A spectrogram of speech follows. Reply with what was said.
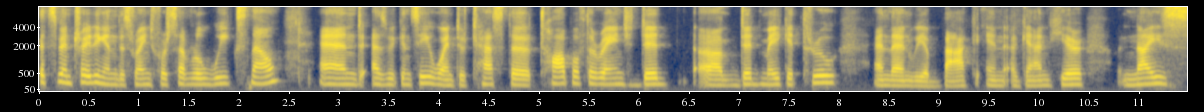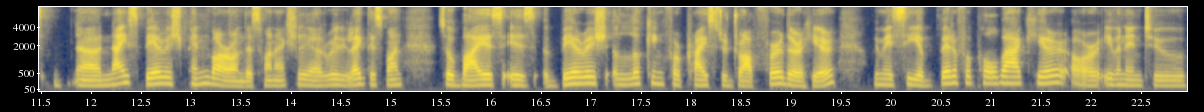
it's been trading in this range for several weeks now. And as we can see, went to test the top of the range, did um, did make it through and then we are back in again here nice uh, nice bearish pin bar on this one actually i really like this one so bias is bearish looking for price to drop further here we may see a bit of a pullback here or even into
